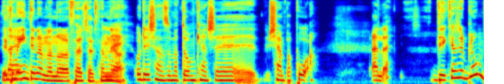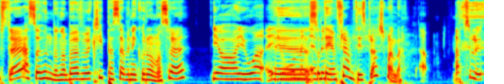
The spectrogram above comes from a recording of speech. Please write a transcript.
Jag kommer Nej. inte nämna några företagsnamn. Nej, och det känns som att de kanske kämpar på. Eller? Det kanske blomstrar, alltså hundarna behöver klippas även i corona och sådär. Ja, jo, jo Eh, men, så men det är en framtidsbransch, Amanda. absolut.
